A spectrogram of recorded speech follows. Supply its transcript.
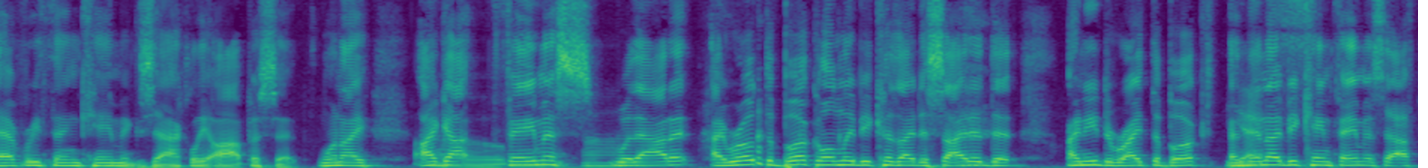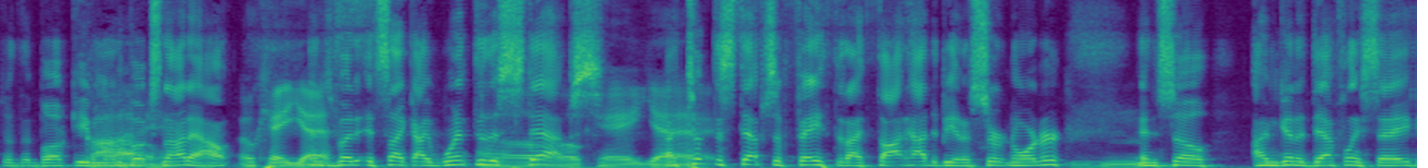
everything came exactly opposite. When I I got Oh, famous without it, I wrote the book only because I decided that I need to write the book, and then I became famous after the book, even though the book's it. not out. Okay. And- Yes. But it's like I went through the Oh, steps. Okay. I took the steps of faith that I thought had to be in a certain order, Mm-hmm. and so I'm going to definitely say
